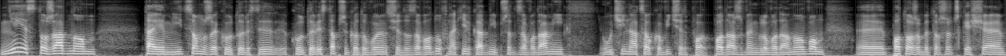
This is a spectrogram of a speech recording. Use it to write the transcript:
Nie jest to żadną tajemnicą, że kulturysty, kulturysta przygotowując się do zawodów na kilka dni przed zawodami ucina całkowicie podaż węglowodanową e, po to, żeby troszeczkę się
